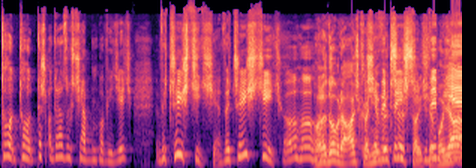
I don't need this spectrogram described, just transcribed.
to, to też od razu chciałabym powiedzieć, wyczyścić się, wyczyścić. O, o, o. Ale dobra, Aśka, nie wyczyszczaj się, bo ja,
